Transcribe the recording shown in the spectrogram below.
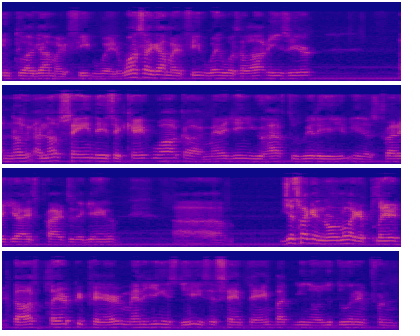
until I got my feet wet. Once I got my feet wet, it was a lot easier I'm not, I'm not saying there's a cakewalk. Uh, managing, you have to really, you know, strategize prior to the game. Uh, just like a normal, like a player does, player prepare. Managing is, is the same thing, but you know, you're doing it from,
